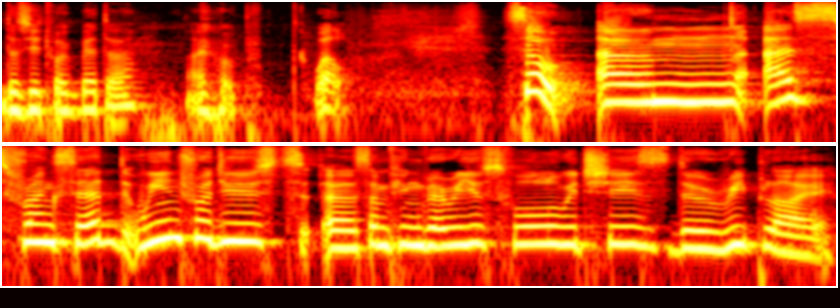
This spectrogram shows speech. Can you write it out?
Does it work better? I hope. Well, so um, as Frank said, we introduced uh, something very useful, which is the reply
